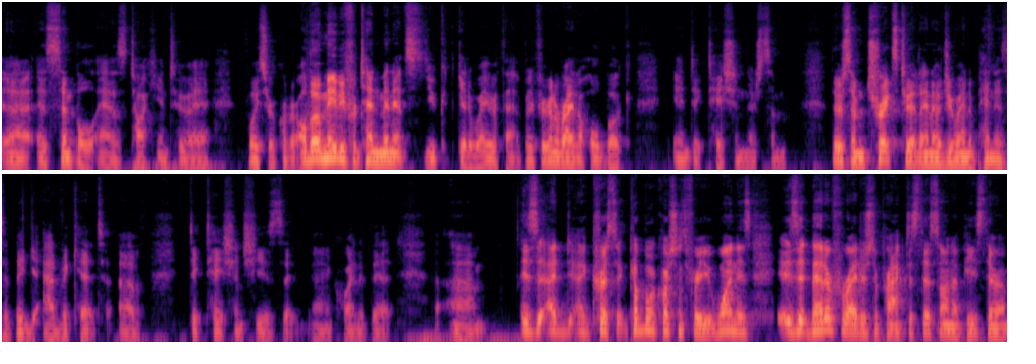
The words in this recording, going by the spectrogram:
uh, as simple as talking into a voice recorder. Although maybe for 10 minutes you could get away with that. But if you're going to write a whole book in dictation, there's some there's some tricks to it. I know Joanna Penn is a big advocate of dictation. She uses it uh, quite a bit. Um, is Chris? A couple more questions for you. One is: Is it better for writers to practice this on a piece they're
